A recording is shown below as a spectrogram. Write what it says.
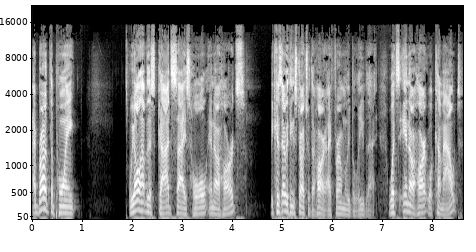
I brought up the point we all have this God sized hole in our hearts because everything starts with the heart. I firmly believe that. What's in our heart will come out.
